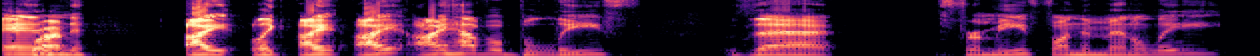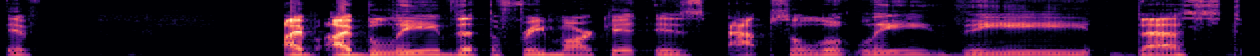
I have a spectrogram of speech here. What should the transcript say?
And I like I I I have a belief that for me fundamentally if I, I believe that the free market is absolutely the best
